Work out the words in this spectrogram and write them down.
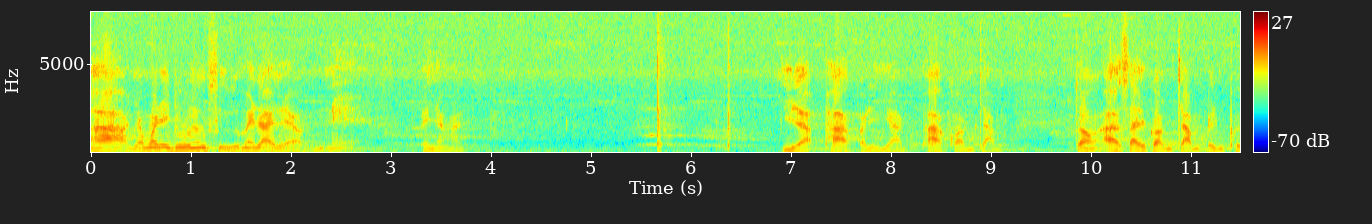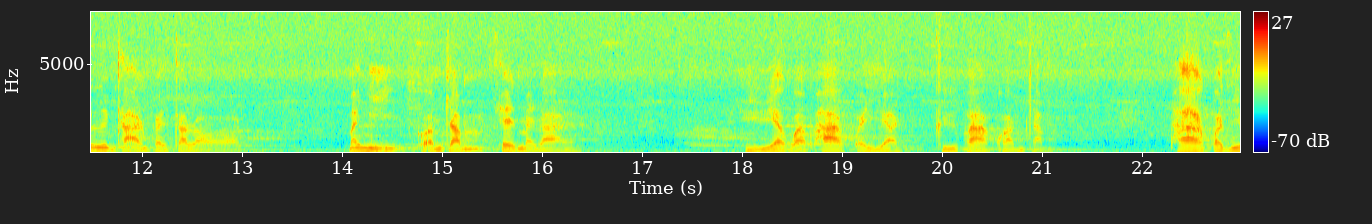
อ้าวยังไม่ได้ดูหนังสือไม่ได้แล้วเนี่ยเป็นอย่างนั้น นี่ละภาคปริยัติภาคความจำต้องอาศัยความจำเป็นพื้นฐานไปตลอด ไม่มีความจำเทศไม่ได้นี่เรียกว่าภาคปริยัติคือภาคความจำภาคปฏิ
